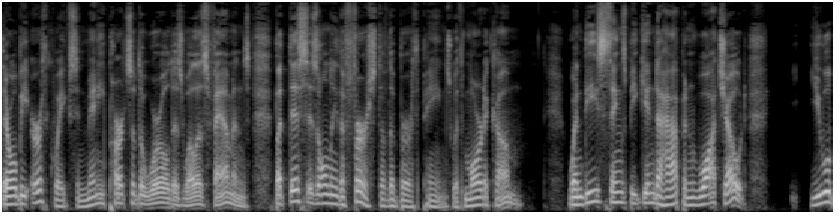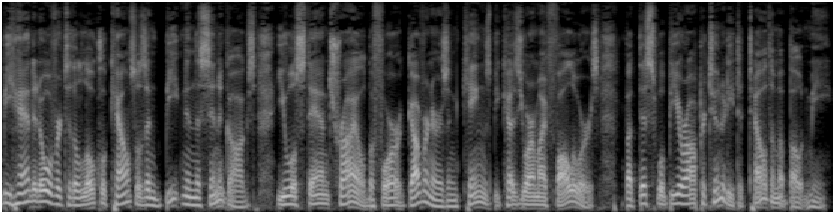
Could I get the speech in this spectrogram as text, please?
There will be earthquakes in many parts of the world, as well as famines. But this is only the first of the birth pains, with more to come. When these things begin to happen, watch out. You will be handed over to the local councils and beaten in the synagogues. You will stand trial before governors and kings because you are my followers, but this will be your opportunity to tell them about me.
